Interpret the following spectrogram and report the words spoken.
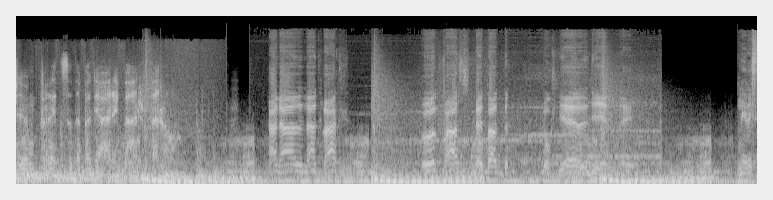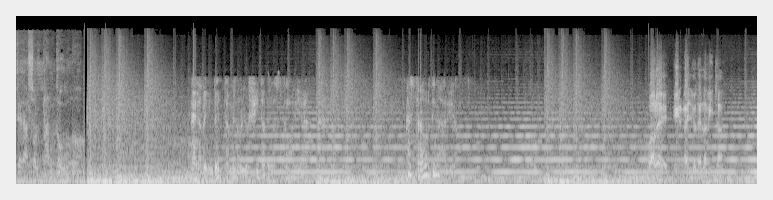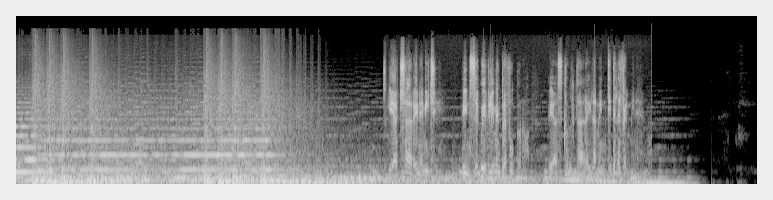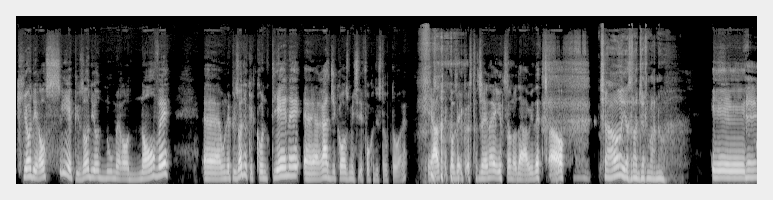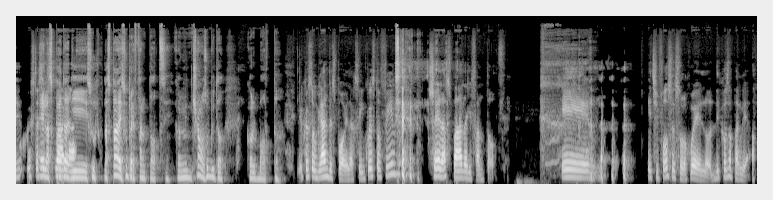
C'è un prezzo da pagare, barbaro. Anal natrach. Urfas befad. Dochiel niente. Ne resterà soltanto uno. È la vendetta meno riuscita della storia. È straordinario. Qual è il meglio della vita? Schiacciare i nemici, inseguirli mentre fuggono e ascoltare i lamenti delle femmine. Chiodi Rossi, episodio numero 9, eh, un episodio che contiene eh, raggi cosmici di fuoco distruttore e altre cose di questo genere. Io sono Davide, ciao. Ciao, io sono Germano. E è la spada, di, la spada di Super Fantozzi. Cominciamo subito col botto. Questo è un grande spoiler, sì, in questo film c'è la spada di Fantozzi. E, e ci fosse solo quello, di cosa parliamo?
